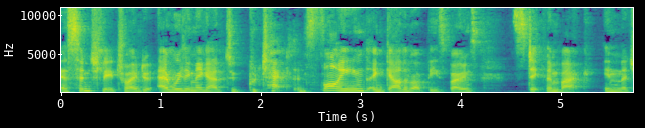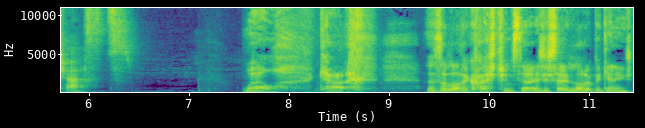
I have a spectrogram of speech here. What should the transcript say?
essentially try and do everything they can to protect and find and gather up these bones, stick them back in the chests. Well, Cat, there's a lot of questions there, as you say, a lot of beginnings.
